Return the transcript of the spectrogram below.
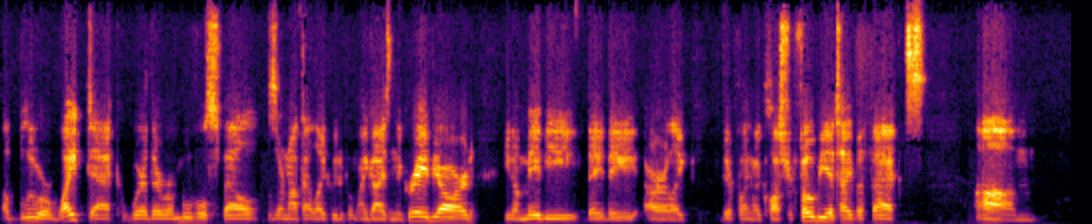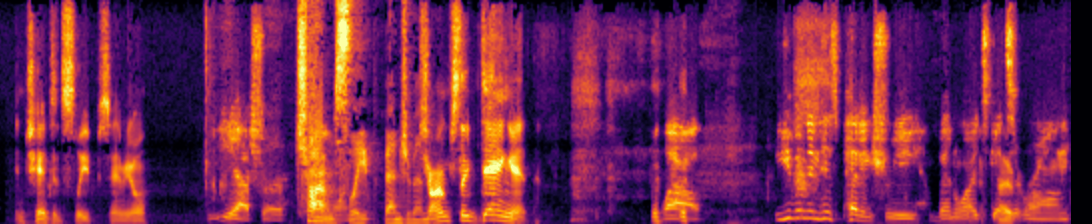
a blue or white deck where their removal spells are not that likely to put my guys in the graveyard. You know, maybe they, they are like they're playing like claustrophobia type effects. Um, Enchanted Sleep, Samuel. Yeah, sure. Charmed Sleep, Benjamin. Charmed Sleep, dang it. wow. Even in his pedantry, Ben Whites gets it wrong.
